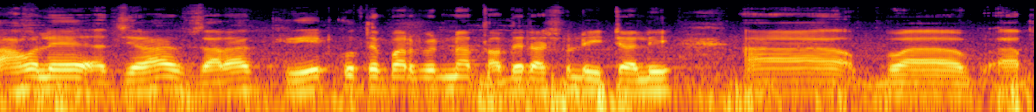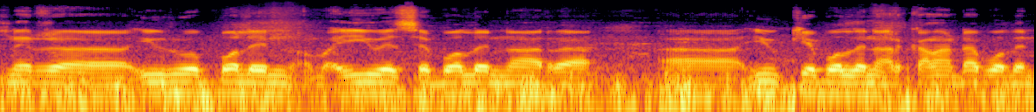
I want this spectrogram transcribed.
তাহলে যারা যারা ক্রিয়েট করতে পারবেন না, তাদের আসলে ইটালি বা আপনার ইউরোপ বলেন ইউএসএ বলেন আর ইউকে বলেন আর কানাডা বলেন,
